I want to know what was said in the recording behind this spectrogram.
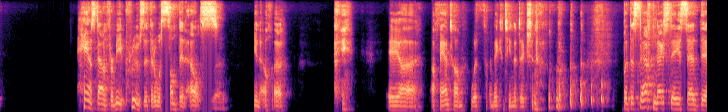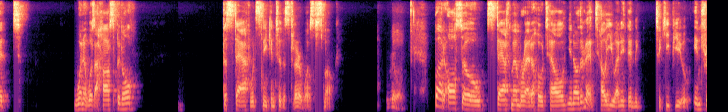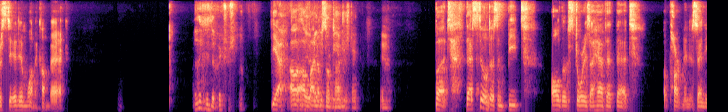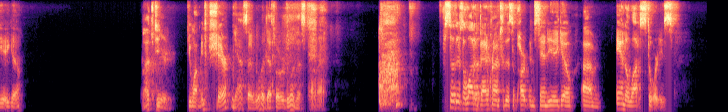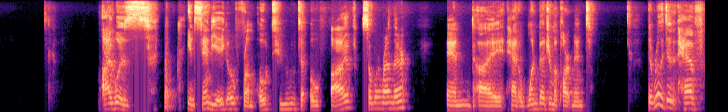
hands down for me proves that there was something else Right. you know, uh, a uh, a phantom with a nicotine addiction. but the staff the next day said that when it was a hospital, the staff would sneak into the stairwells to smoke. Really. But also, staff member at a hotel, you know, they're going to tell you anything to, to keep you interested and want to come back. I think these are pictures. Yeah, I'll, I'll find them sometime. Interesting. Yeah. But that still doesn't beat all those stories I have at that apartment in San Diego. That's Do- weird. Do you want me to share? Yes, I would. That's why we're doing this. Right. so there's a lot of background to this apartment in San Diego, um, and a lot of stories. I was in San Diego from 02 to 05, somewhere around there. And I had a one bedroom apartment that really didn't have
